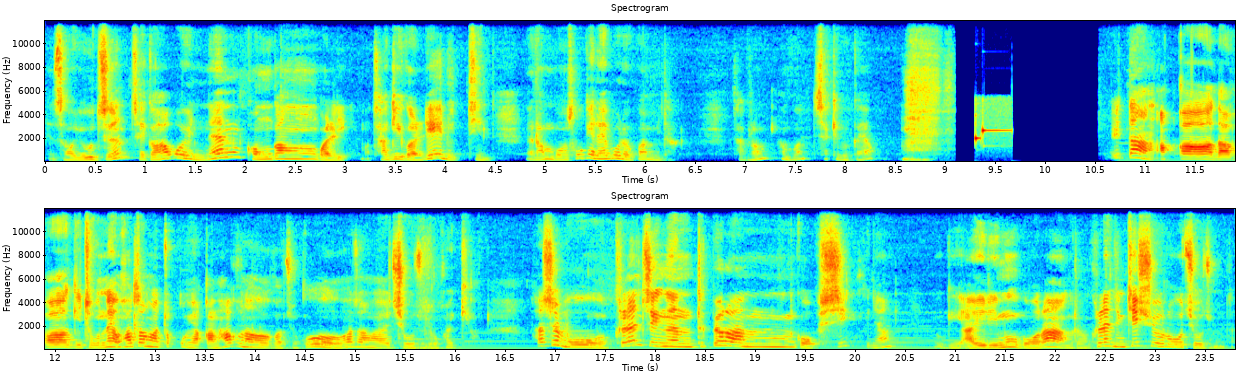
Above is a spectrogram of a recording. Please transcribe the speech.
그래서 요즘 제가 하고 있는 건강관리, 자기관리 루틴을 한번 소개를 해보려고 합니다. 자 그럼 한번 시작해볼까요? 일단 아까 나가기 전에 화장을 조금 약간 하고 나가가지고 화장을 지워주도록 할게요. 사실 뭐 클렌징은 특별한 거 없이 그냥 여기 아이 리무버랑 그리고 클렌징 티슈로 지워줍니다.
